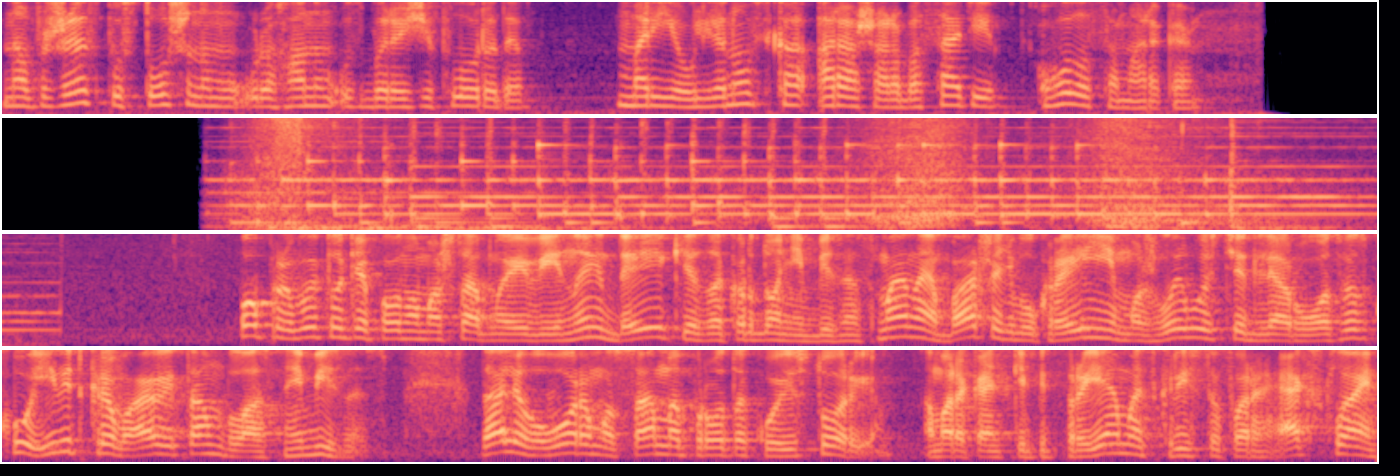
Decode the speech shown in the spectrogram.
на вже спустошеному ураганом узбережжі Флориди. Марія Ульяновська, Араш Арабасаді, Голос Америки. Попри виклики повномасштабної війни, деякі закордонні бізнесмени бачать в Україні можливості для розвитку і відкривають там власний бізнес. Далі говоримо саме про таку історію. Американський підприємець Крістофер Ексклайн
